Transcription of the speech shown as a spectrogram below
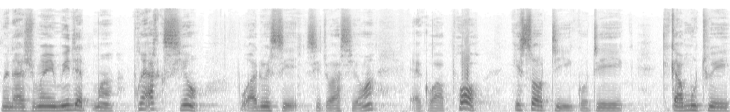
ménagement immédiatement prend action pour adresser la situation et un rapport qui sorti côté qui a montré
